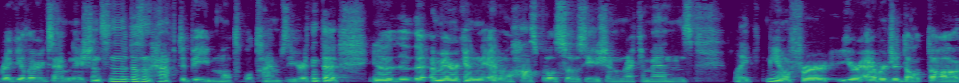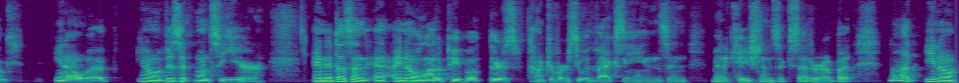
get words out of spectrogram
regular examinations and it doesn't have to be multiple times a year. I think that you know the, the, american animal hospital association recommends like you know for your average adult dog you know uh, you know a visit once a year. And it doesn't i know a lot of people there's controversy with vaccines and medications et cetera but not you know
